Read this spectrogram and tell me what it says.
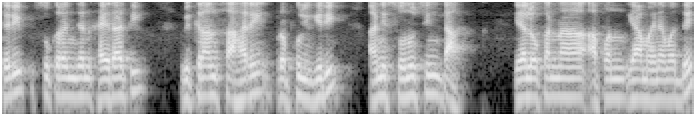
शरीफ सुकरंजन खैराती विक्रांत सहारे प्रफुल गिरी आणि सोनू सिंग डाक या लोकांना आपण या महिन्यामध्ये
